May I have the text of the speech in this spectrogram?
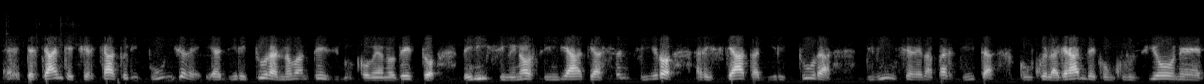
eh, perché ha anche cercato di pungere e addirittura al novantesimo, come hanno detto benissimo i nostri inviati a San Siro, ha rischiato addirittura di vincere la partita con quella grande conclusione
